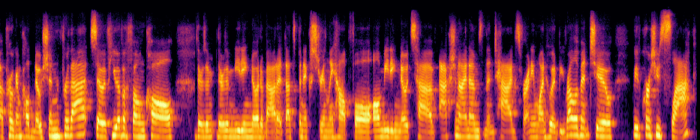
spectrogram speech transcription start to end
a program called Notion for that. So if you have a phone call, there's a, there's a meeting note about it. That's been extremely helpful. All meeting notes have action items and then tags for anyone who would be relevant to. We, of course, use Slack,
